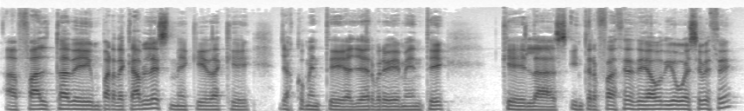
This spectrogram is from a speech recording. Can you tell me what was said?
a falta de un par de cables, me queda que ya os comenté ayer brevemente que las interfaces de audio USB-C,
